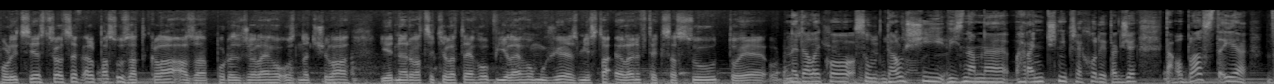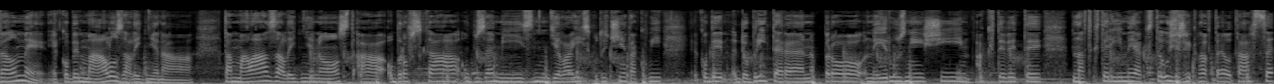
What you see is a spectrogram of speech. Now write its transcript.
Policie střelce v El Pasu zatkla a za podezřelého označila 21-letého bílého muže z města Ellen v Texasu. To je... Od... Nedaleko jsou další významné hraniční přechody, takže ta oblast je velmi jakoby málo zalidněná. Ta malá zalidněnost a obrovská území z ní dělají skutečně takový jakoby dobrý terén pro nejrůznější aktivity, nad kterými, jak jste už řekla v té otázce,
